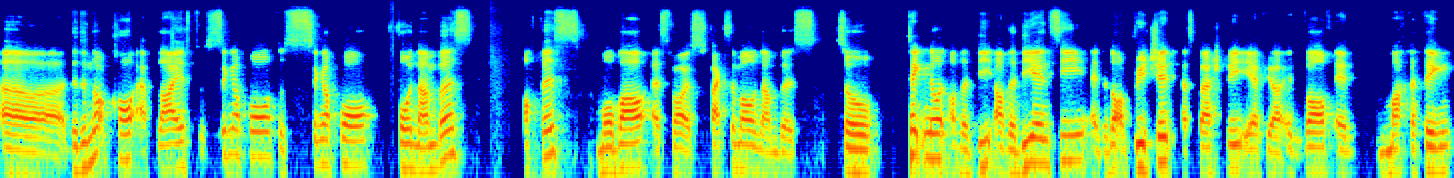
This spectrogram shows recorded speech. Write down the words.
uh, the do not call applies to Singapore to Singapore phone numbers, office, mobile, as well as faximile numbers. So take note of the D, of the DNC and do not breach it, especially if you are involved in marketing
